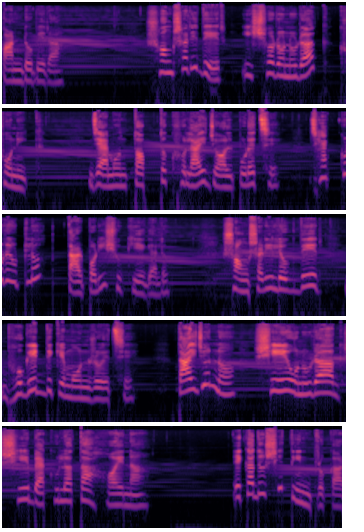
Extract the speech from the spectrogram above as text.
পাণ্ডবেরা। সংসারীদের ঈশ্বর অনুরাগ ক্ষণিক। যেমন তপ্ত খোলায় জল পড়েছে, ছ্যাঁক করে উঠল, তারপরই শুকিয়ে গেল। সংসারী লোকদের ভোগের দিকে মন রয়েছে, তাই জন্য সে অনুরাগ, সে ব্যাকুলতা হয় না। একাদশী তিন প্রকার।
